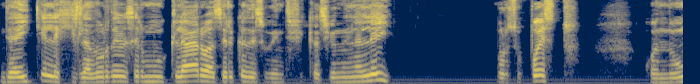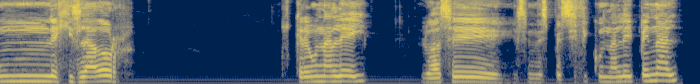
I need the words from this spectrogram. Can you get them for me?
De ahí que el legislador debe ser muy claro acerca de su identificación en la ley. Por supuesto, cuando un legislador pues, crea una ley, lo hace, es en específico una ley penal,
